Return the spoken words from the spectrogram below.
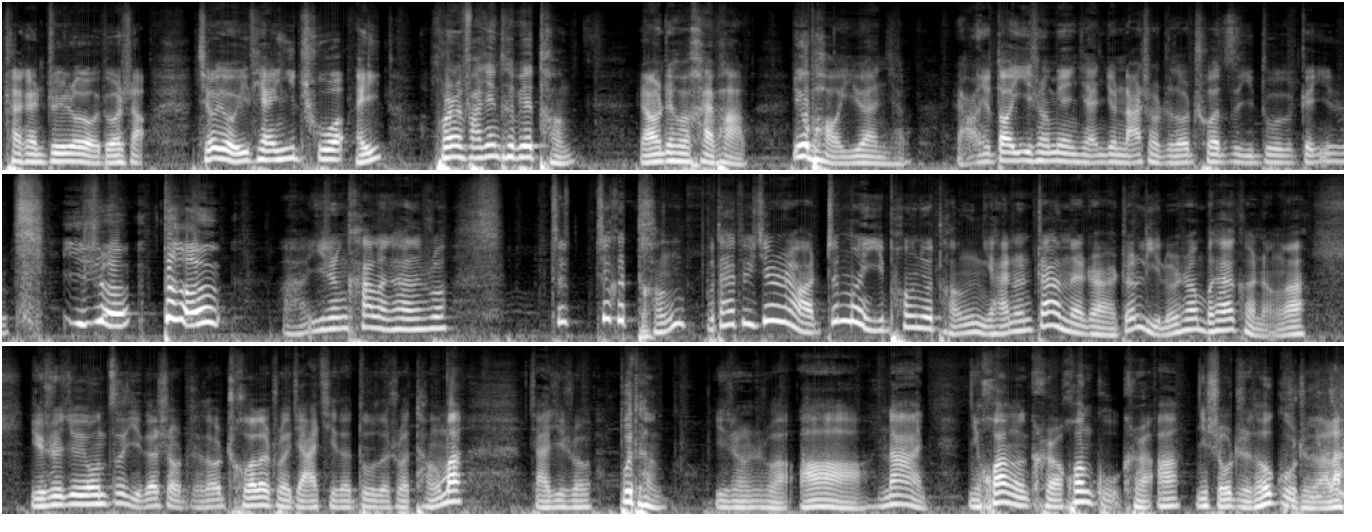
看看赘肉有多少。结果有一天一戳，哎，忽然发现特别疼，然后这回害怕了，又跑医院去了，然后就到医生面前，就拿手指头戳自己肚子，跟医生说：“医生疼啊！”医生看了看，他说。这这个疼不太对劲儿啊！这么一碰就疼，你还能站在这儿？这理论上不太可能啊！于是就用自己的手指头戳了戳佳琪的肚子，说疼吗？佳琪说不疼。医生说啊，那你换个科，换骨科啊，你手指头骨折了。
